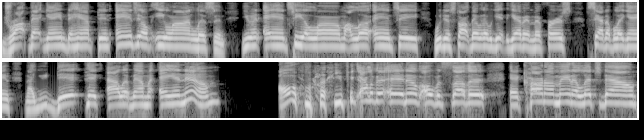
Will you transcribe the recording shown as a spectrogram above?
dropped that game to Hampton. A&T of Elon, listen, you an A&T alum. I love A&T. We just thought that we would get together in the first CIAA game. Now, you did pick Alabama A&M over. You picked Alabama A&M over Southern, and Connell Maynor let you down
